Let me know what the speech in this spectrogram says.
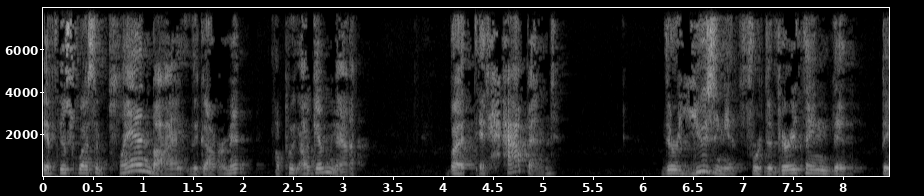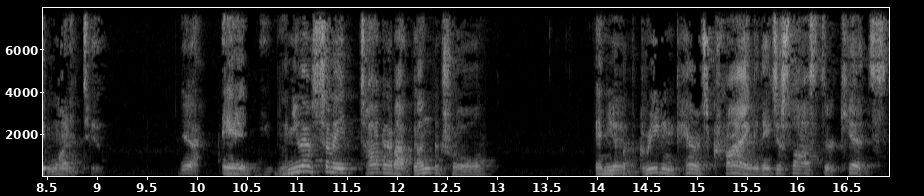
If this wasn't planned by the government, I'll put, I'll give them that. But it happened. They're using it for the very thing that they wanted to. Yeah. And when you have somebody talking about gun control, and you have grieving parents crying and they just lost their kids,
